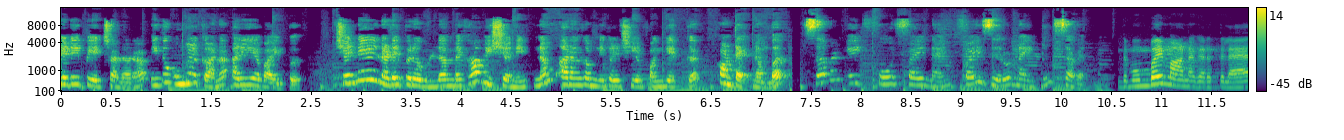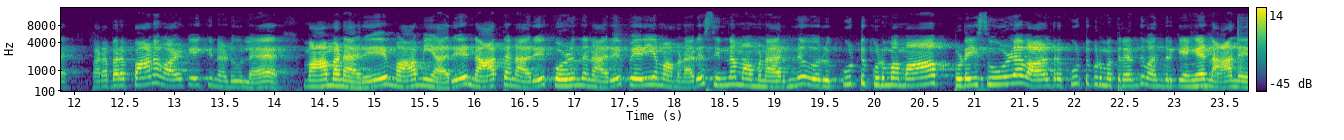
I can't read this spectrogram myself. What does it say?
மேடை பேச்சாளரா? இது உங்களுக்கான அரிய வாய்ப்பு. சென்னையில் நடைபெற உள்ள மெகா விஷனின் நம் அரங்கம் நிகழ்ச்சியில் பங்கேற்க contact number seven eight four five nine five zero nine two seven இந்த மும்பை மாநகரத்துல பரபரப்பான வாழ்க்கைக்கு நடுவுல மாமனாரு மாமியாரு நாத்தனாரு கொழுந்தனாரு பெரிய மாமனாரு சின்ன மாமனாருன்னு ஒரு கூட்டு குடும்பமா புடைசூழ வாழ்ற கூட்டு குடும்பத்துல இருந்து வந்திருக்கேங்க நானு.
